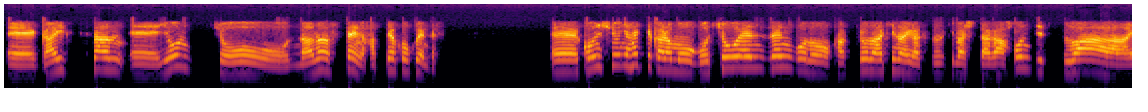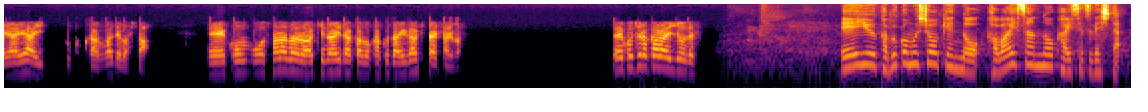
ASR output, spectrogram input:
えー、概算、えー、4兆7800億円です。えー、今週に入ってからも5兆円前後の活況の商いが続きましたが、本日はやや一服感が出ました。えー、今後、さらなる商い高の拡大が期待されます。えー、こちらから以上です。au 株コム証券の河合さんの解説でした。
